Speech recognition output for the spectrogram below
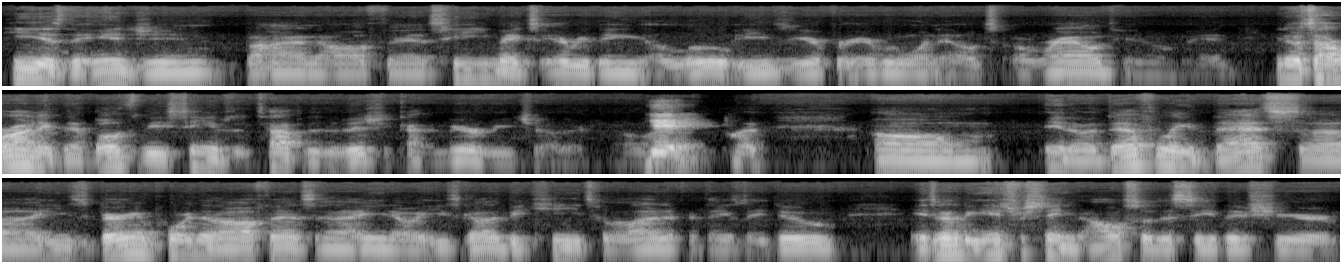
he is the engine behind the offense. He makes everything a little easier for everyone else around him. And you know, it's ironic that both of these teams at the top of the division kind of mirror each other. Yeah, but um, you know, definitely that's uh, he's very important to the offense, and uh, you know, he's going to be key to a lot of different things they do. It's going to be interesting also to see this year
